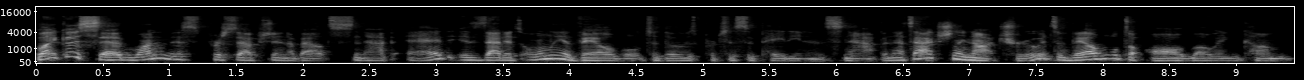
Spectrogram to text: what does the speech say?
like I said, one misperception about SNAP Ed is that it's only available to those participating in SNAP. And that's actually not true. It's available to all low income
